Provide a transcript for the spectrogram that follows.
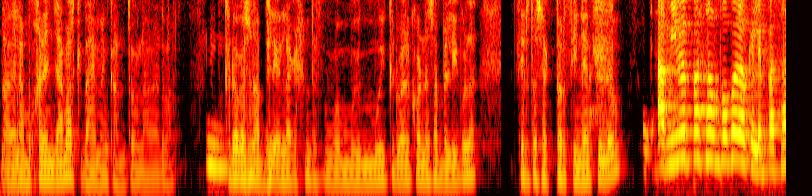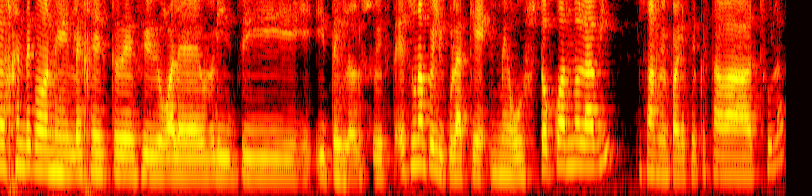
la de La Mujer en Llamas, que también me encantó, la verdad. Creo que es una peli en la que la gente fue muy, muy cruel con esa película. Cierto sector cinéfilo. A mí me pasa un poco lo que le pasa a la gente con el eje este de Phoebe Waller-Bridge y, y Taylor Swift. Es una película que me gustó cuando la vi, o sea, me pareció que estaba chula,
